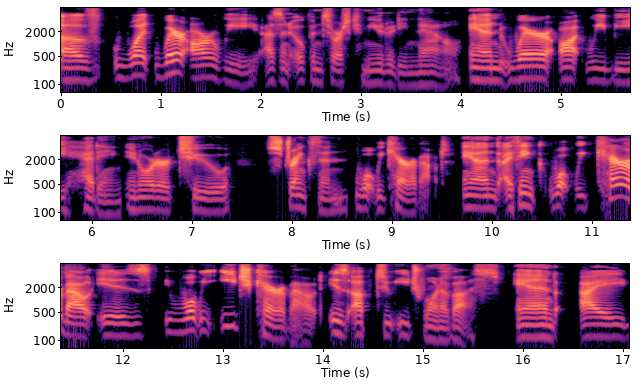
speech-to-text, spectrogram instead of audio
of what where are we as an open source community now and where ought we be heading in order to strengthen what we care about. And I think what we care about is what we each care about is up to each one of us. And I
